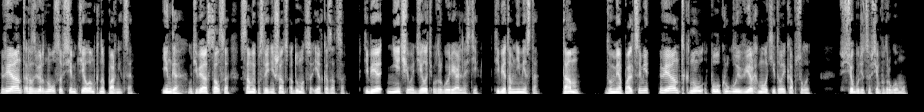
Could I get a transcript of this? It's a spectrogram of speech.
Виант развернулся всем телом к напарнице. Инга, у тебя остался самый последний шанс одуматься и отказаться. Тебе нечего делать в другой реальности. Тебе там не место. Там, двумя пальцами, Виант ткнул в полукруглый верх малахитовой капсулы. Все будет совсем по-другому.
